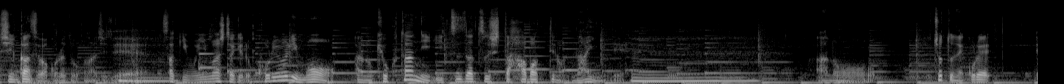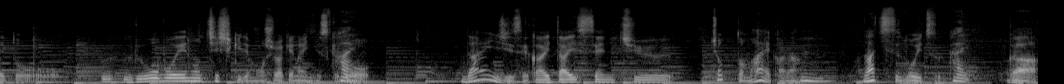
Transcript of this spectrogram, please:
新幹線はこれと同じで、うん。さっきも言いましたけどこれよりもあの極端に逸脱した幅っていうのはないんで、あのちょっとねこれえっとううる覚えの知識で申し訳ないんですけど、はい。第二次世界大戦中ちょっと前かな、うんナチスドイツはい。が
